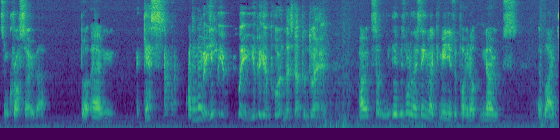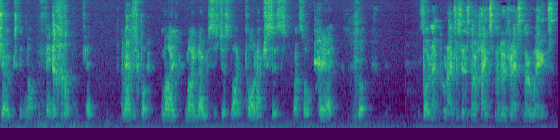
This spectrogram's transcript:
some crossover, but um, I guess I don't know. wait, you, Deep- put your- wait, you put your porn list up on Twitter. Oh, so it was one of those things where comedians were putting up notes of like jokes that not finished, or something. and I just put my my notes is just like porn actresses. That's all. Anyway, but Porn, porn actresses, their heights and their address and their weights.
